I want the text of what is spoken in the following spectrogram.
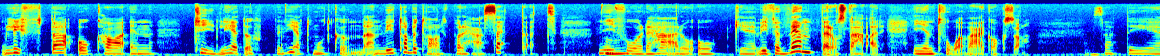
lyfta och ha en tydlighet och öppenhet mot kunden. Vi tar betalt på det här sättet. Ni mm. får det här och, och, eh, vi förväntar oss det här i en tvåväg också. Så att det,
